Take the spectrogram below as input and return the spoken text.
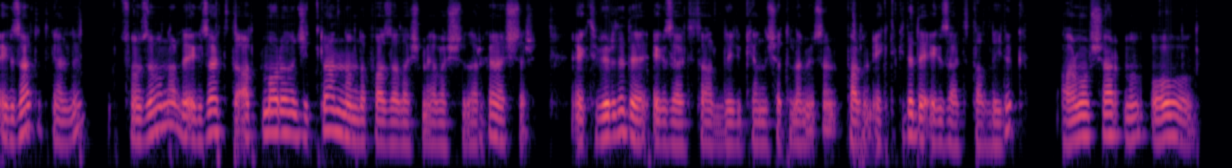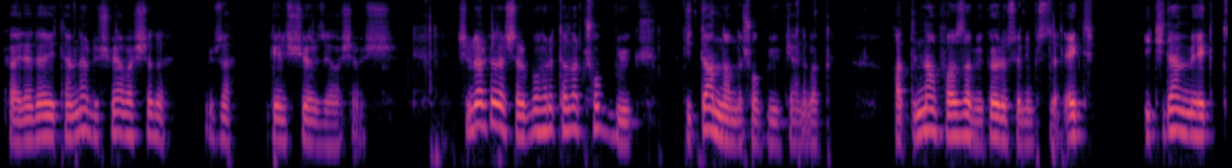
Exalted geldi. Son zamanlarda Exalted artma oranı ciddi anlamda fazlalaşmaya başladı arkadaşlar. Act 1'de de Exalted aldıydık yanlış hatırlamıyorsam. Pardon Act 2'de de Exalted aldıydık. Armor Sharp mı? Oo. Kaydeden itemler düşmeye başladı. Güzel. Gelişiyoruz yavaş yavaş. Şimdi arkadaşlar bu haritalar çok büyük. Ciddi anlamda çok büyük yani bak. Haddinden fazla büyük öyle söyleyeyim size. Act 2'den ve Act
